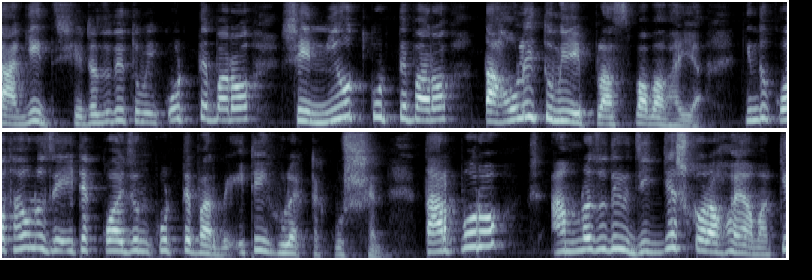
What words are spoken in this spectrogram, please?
তাগিদ, সেটা যদি তুমি করতে পারো সেই নিয়ত করতে পারো, তাহলেই তুমি এই প্লাস পাবা ভাইয়া। কিন্তু কথা হলো যে এটা কয়জন করতে পারবে, এটাই হলো একটা কোশ্চেন তারপরও আমরা যদি জিজ্ঞেস করা হয় আমাকে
